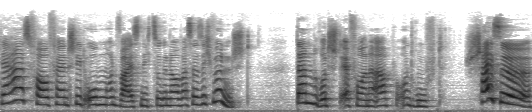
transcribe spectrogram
Der HSV-Fan steht oben und weiß nicht so genau, was er sich wünscht. Dann rutscht er vorne ab und ruft Scheiße!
